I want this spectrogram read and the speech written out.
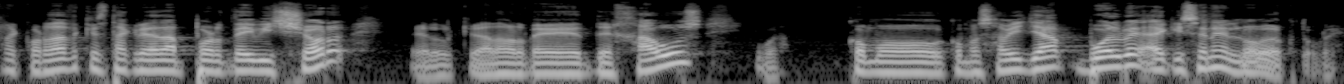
recordad que está creada por David Shore, el creador de, de House, bueno, como, como sabéis ya, vuelve a XN el 9 de octubre.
